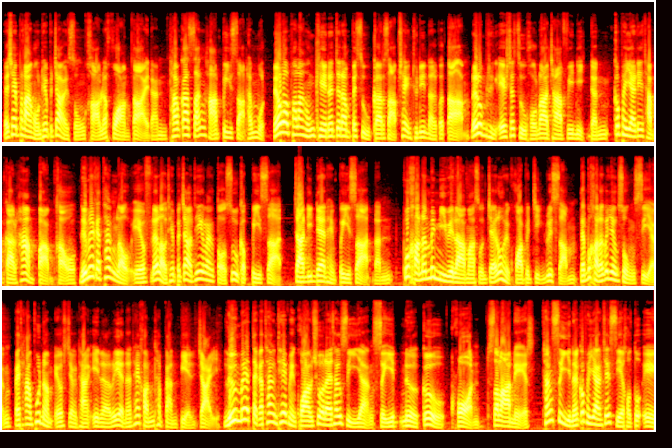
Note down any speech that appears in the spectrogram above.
และใช้พลังของเทพเจ้าแห่งสงครามและความตายนั้นทำการสังหารปีศาจทั้งหมดแม้ว่าพลังของเคนนั้นจะนำไปสู่การสาปแช่งชั่วนิรันดร์ก็ตาม และรวมถึงเอลฟ์ชั้นสูงของราชาฟีนิกซ์นั้นก็พยายามที่จะทำการห้ามปามเขา หรือแม้กระทั่งเหล่าเอลฟ์และเหล่าเทพเจ้าที่กำลังต่อสู้กับปีศาจจากดินแดนแห่งปีศาจนั้น พวกเขานั้นไม่มีเวลามาสนใจโลกแห่งความเป็นจริงด้วยซ้ำแต่พวกเขานั้นก็ยังส่งเสียงไปทางผู้นำเอลฟ์อย่างทางเอเนเรียนนั้นให้เขาทำการเปลี่ยนใจ หรือแม้แต่กระทั่งเทพแห่งความชั่วร้ายทั้ง 4 อย่างซีนช์เนอร์เกิลคอร์นสลาเนส ทั้ง 4 นั้นก็พยายามใช้เสียงของตัวเอง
